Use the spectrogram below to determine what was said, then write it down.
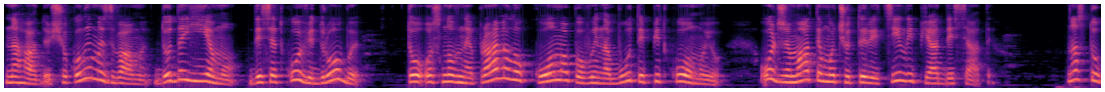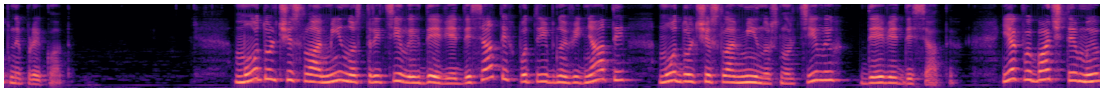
Нагадую, що коли ми з вами додаємо десяткові дроби, то основне правило кома повинна бути під комою. Отже, матимемо 4,5. Наступний приклад. Модуль числа мінус 3,9 потрібно відняти модуль числа мінус 0,9. Як ви бачите, ми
